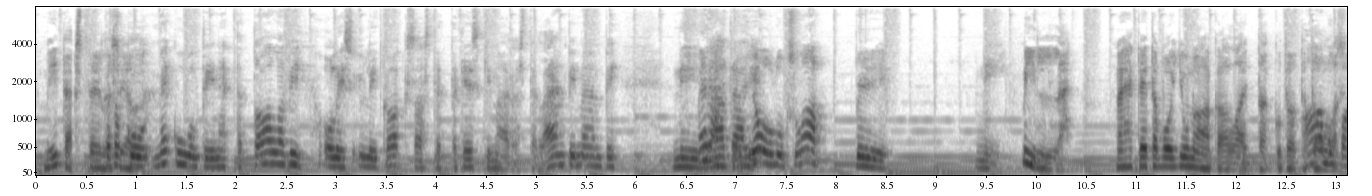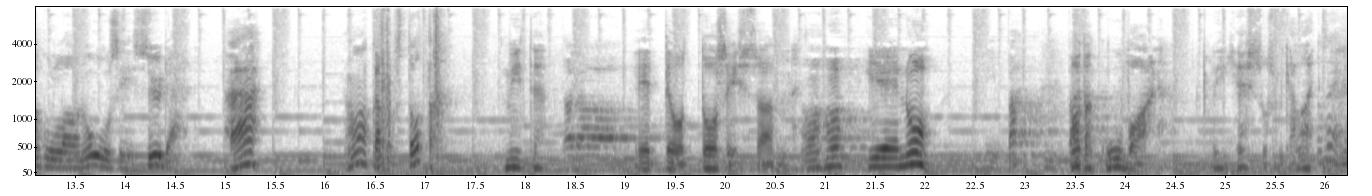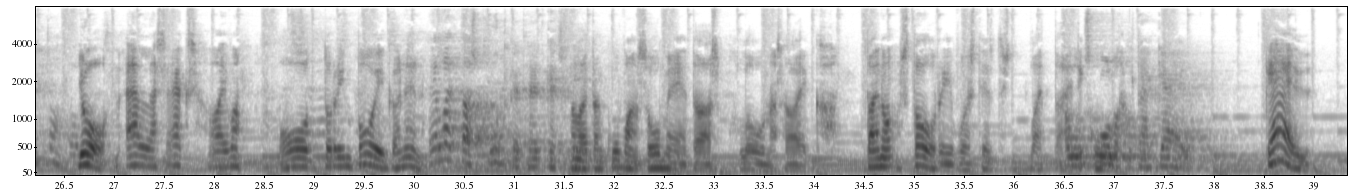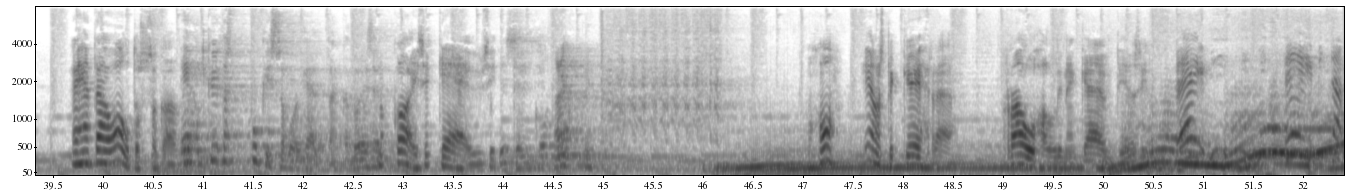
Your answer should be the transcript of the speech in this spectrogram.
Mitäs teillä Kato, siellä? kun me kuultiin, että talvi olisi yli kaksi astetta keskimääräistä lämpimämpi, niin Me lähdetään jouluksi Lappiin. Niin. Millä? Mä en teitä voi junaakaan laittaa, kun te olette. Aamupakulla on uusi sydän. Häh? No, katos tota. Mitä? Tadaa! Ette oo tosissanne. Aha. Hieno! Niinpä. Mä otan kuvan. Oi jessus, mikä laite. No se nyt on. Joo, LSX, aivan. Moottorin poikanen. Hei, laittaa putket hetkeksi. Mä laitan kuvan someen taas lounasaikaa. Tai no, storyin voisi tietysti laittaa heti Haluatko kuulla, kuulla. kun tää käy? Käy! Eihän tää oo autossakaan Ei, vielä. mut kyllä tässä pukissa voi käyttää. Kato, ei se... No kai se käy sitten. Oho, hienosti kehrää. Rauhallinen käynti ja sitten... Ei! Ei, mitä?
